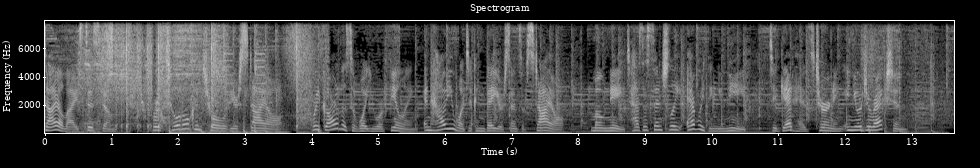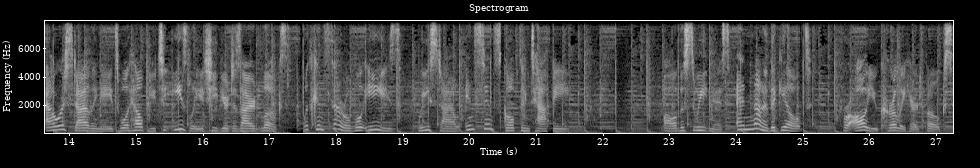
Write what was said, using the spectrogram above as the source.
stylized system for total control of your style. Regardless of what you are feeling and how you want to convey your sense of style, Monat has essentially everything you need to get heads turning in your direction. Our styling aids will help you to easily achieve your desired looks with considerable ease. We style instant sculpting taffy. All the sweetness and none of the guilt. For all you curly haired folks,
